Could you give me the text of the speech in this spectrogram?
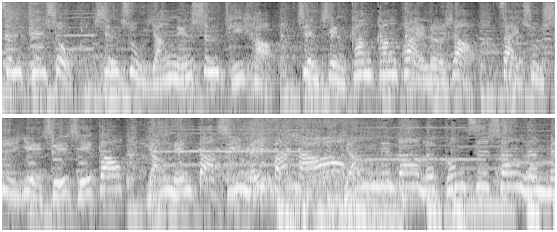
增添寿。先祝羊年身体好，健健康康快乐绕，再祝事业节节高，羊年大吉没烦恼。羊年到了，工资上了美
